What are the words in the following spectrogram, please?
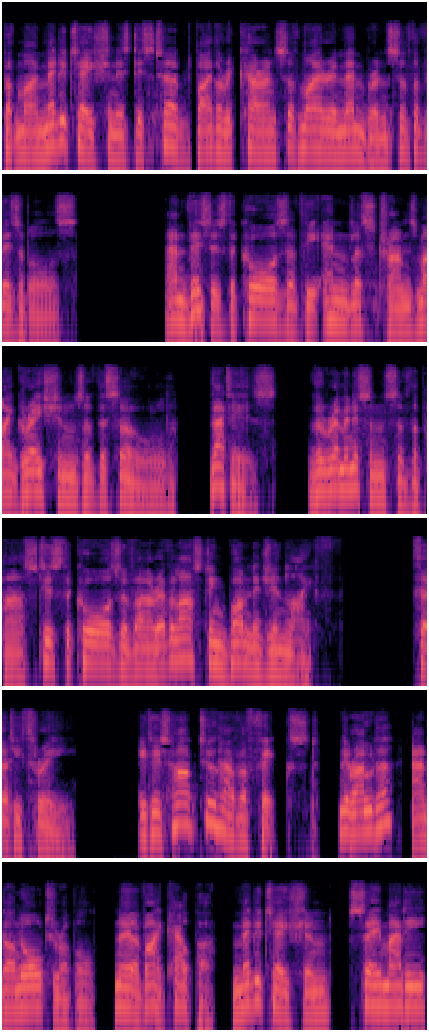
But my meditation is disturbed by the recurrence of my remembrance of the visibles. And this is the cause of the endless transmigrations of the soul, that is, the reminiscence of the past is the cause of our everlasting bondage in life. 33. It is hard to have a fixed, nirodha, and unalterable, nirvikalpa, meditation, samadhi,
